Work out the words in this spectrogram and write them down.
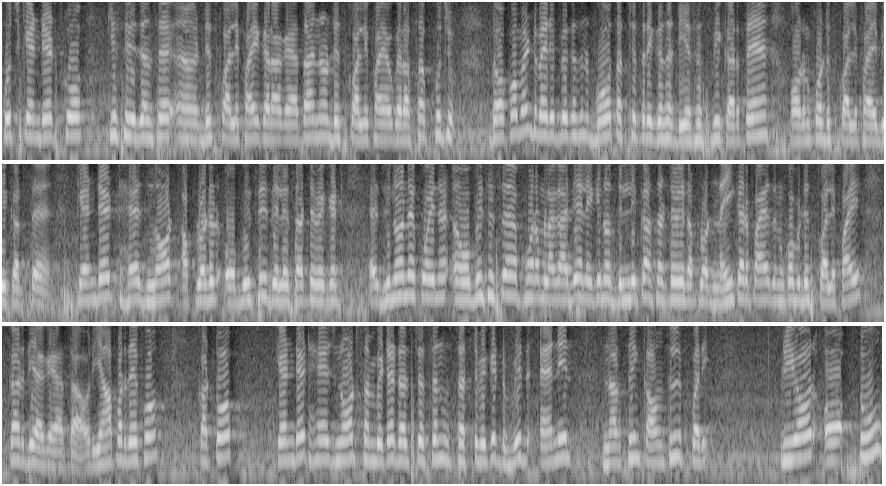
कुछ कैंडिडेट्स को किस रीज़न से डिसक्वालीफाई करा गया था, इन्होंने डिसक्वालीफाई वगैरह सब कुछ डॉक्यूमेंट वेरिफिकेशन बहुत अच्छे तरीके से डीएसएसबी करते हैं और उनको डिसक्वालीफाई भी करते हैं। Candidate has not uploaded OBC Delhi certificate जिन्होंने कोई ओबीसी से फॉर्म लगा दिया लेकिन वो दिल्ली का सर्टिफिकेट अपलोड नहीं कर पाए तो उनको भी डिसक्वालीफाई कर दिया गया था। और यहाँ पर देखो cut off candidate has not submitted registration certificate with any nursing council prior to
